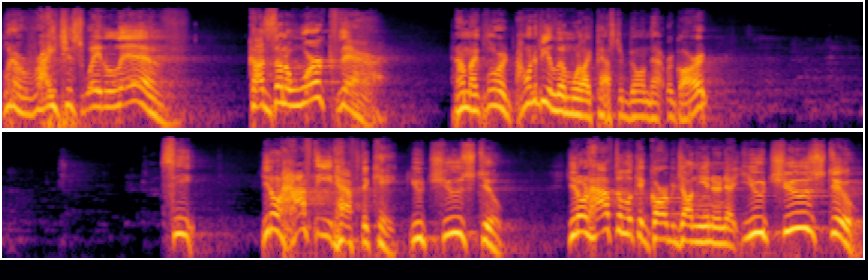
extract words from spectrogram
what a righteous way to live. God's done a work there. And I'm like, Lord, I want to be a little more like Pastor Bill in that regard. See, you don't have to eat half the cake. You choose to. You don't have to look at garbage on the internet. You choose to.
